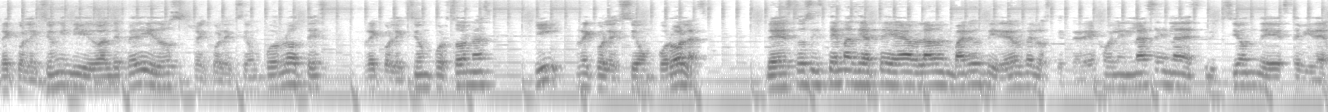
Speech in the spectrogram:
recolección individual de pedidos, recolección por lotes, recolección por zonas y recolección por olas. De estos sistemas ya te he hablado en varios videos de los que te dejo el enlace en la descripción de este video.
